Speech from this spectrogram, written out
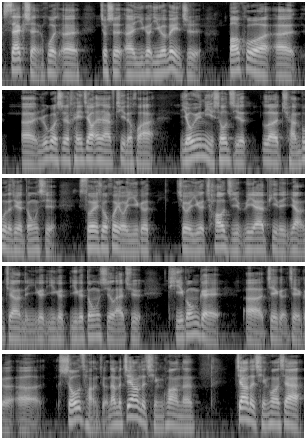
section 或者呃就是呃一个一个位置，包括呃呃如果是黑胶 NFT 的话，由于你收集了全部的这个东西。所以说会有一个就一个超级 VIP 的一样这样的一个一个一个东西来去提供给呃这个这个呃收藏者。那么这样的情况呢，这样的情况下，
